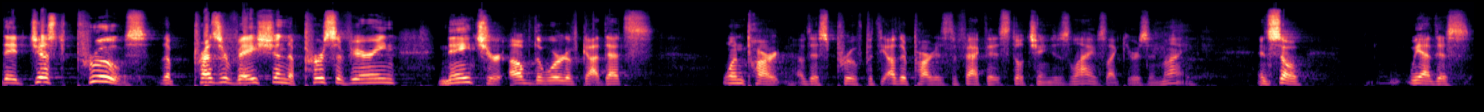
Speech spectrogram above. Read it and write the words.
it just proves the preservation, the persevering nature of the Word of God. That's one part of this proof, but the other part is the fact that it still changes lives like yours and mine. And so we have this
